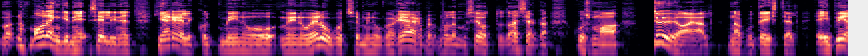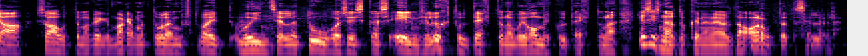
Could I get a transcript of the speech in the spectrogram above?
noh, ma olengi selline, et järelikult minu, minu elukutse, minu karjäär peab olema seotud asjaga, kus ma tööajal, nagu teistel, ei pea saavutama kõige paremat tulemust, vaid võin selle tuua siis kas eelmisel õhtul tehtuna või hommikul tehtuna ja siis natukene nii-öelda arutada selle üle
